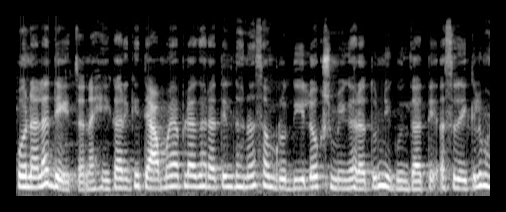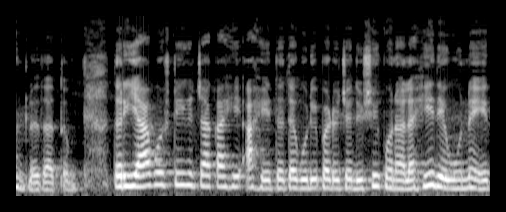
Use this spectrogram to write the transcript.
कोणाला द्यायचा नाही. कारण की त्यामुळे आपल्या घरातील धनसमृद्धी लक्ष्मी घरातून निघून जाते असं देखील म्हटलं जातं. तर या गोष्टी ज्या काही आहेत तर त्या गुढीपाडव्याच्या दिवशी कोणालाही देऊ नयेत.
